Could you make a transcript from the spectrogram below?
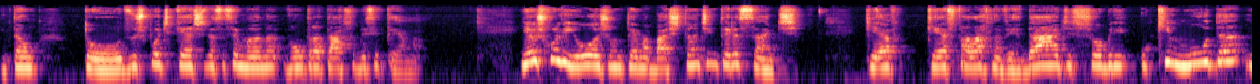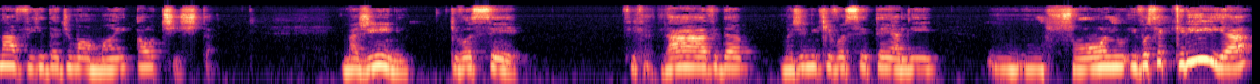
Então, todos os podcasts dessa semana vão tratar sobre esse tema. E eu escolhi hoje um tema bastante interessante, que é, que é falar, na verdade, sobre o que muda na vida de uma mãe autista. Imagine que você fica grávida, imagine que você tem ali um, um sonho e você cria,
